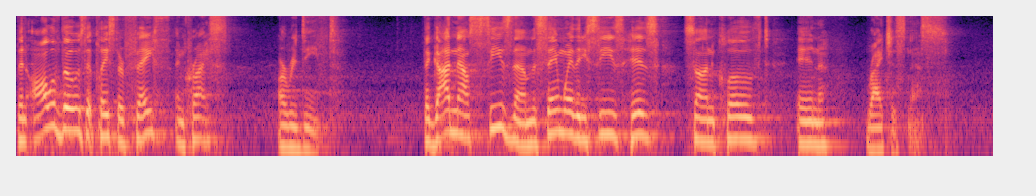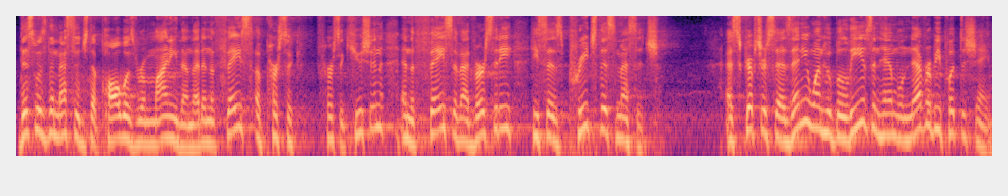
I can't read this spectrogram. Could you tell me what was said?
then all of those that place their faith in Christ are redeemed. That God now sees them the same way that he sees his son clothed in righteousness. This was the message that Paul was reminding them that in the face of persecution, persecution, in the face of adversity, he says, Preach this message. As scripture says, anyone who believes in him will never be put to shame.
